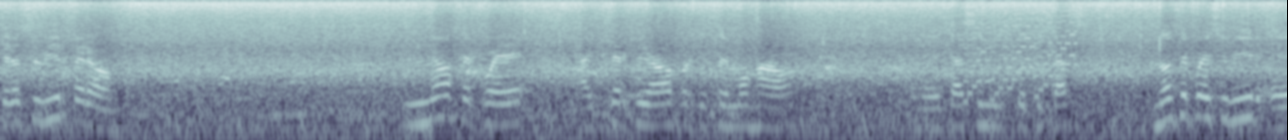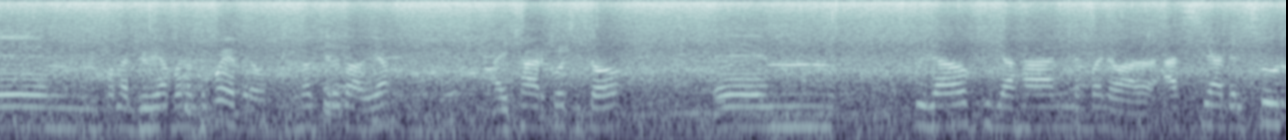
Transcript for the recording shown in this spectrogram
quiero subir, pero no se puede. Hay que tener cuidado porque estoy mojado. Eh, casi mis. No se puede subir eh, por la lluvia. Bueno, se puede, pero no quiero todavía. Hay charcos y todo. Eh, cuidado si viajan bueno, a Asia del Sur.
